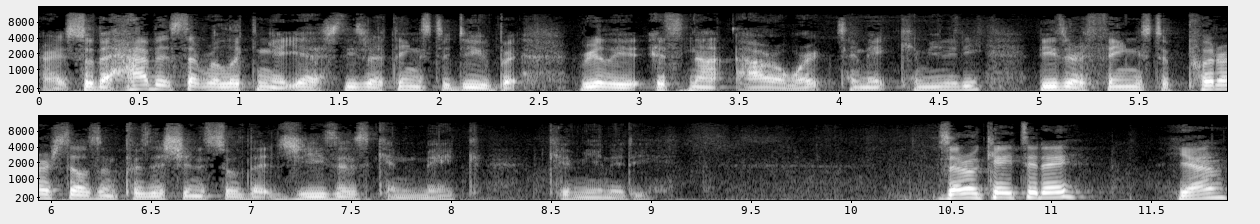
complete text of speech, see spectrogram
All right, so the habits that we're looking at, yes, these are things to do, but really it's not our work to make community. These are things to put ourselves in position so that Jesus can make community. Is that okay today? Yeah?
